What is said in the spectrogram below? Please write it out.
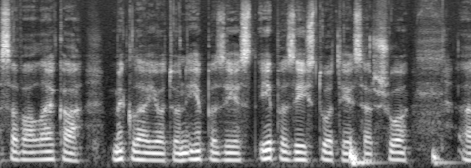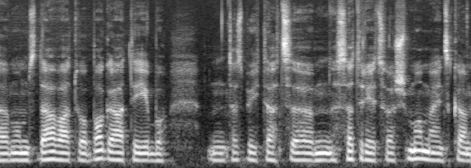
savā laikā meklējot un iepazīst, iepazīstoties ar šo mums dāvāto bagātību, tas bija tāds satriecošs moments, ka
